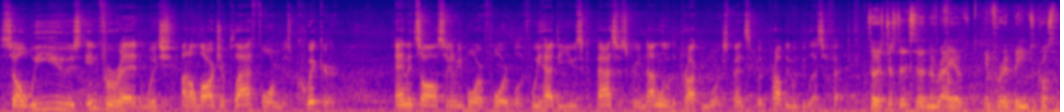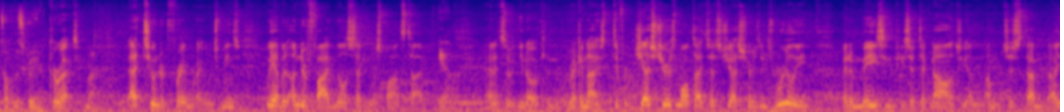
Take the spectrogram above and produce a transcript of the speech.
So we use infrared, which on a larger platform is quicker and it's also going to be more affordable. If we had to use a capacitive screen, not only would the product be more expensive, but it probably would be less effective. So it's just it's an array of infrared beams across the top of the screen. Correct. Right. At 200 frame rate, which means we have an under five millisecond response time. Yeah. And it's a, you know it can recognize different gestures, multi-touch gestures. It's really an amazing piece of technology. I'm, I'm just I'm, I,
